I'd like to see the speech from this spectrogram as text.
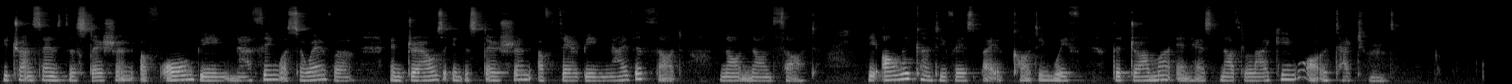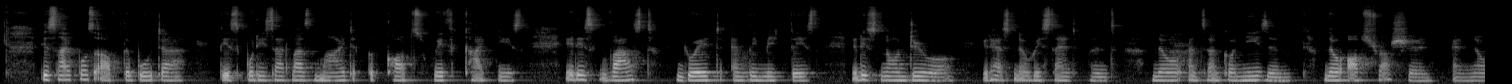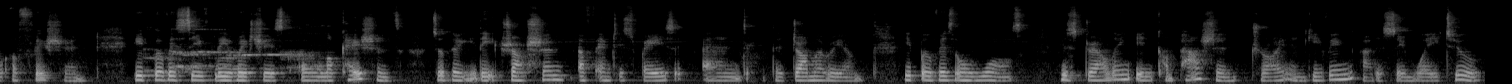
He transcends the station of all being nothing whatsoever and dwells in the station of there being neither thought nor non thought. He only cultivates by according with the Dharma and has not liking or attachment. Disciples of the Buddha, this Bodhisattva's mind accords with kindness. It is vast, great, and limitless. It is non-dual. It has no resentment, no antagonism, no obstruction, and no affliction. It pervasively reaches all locations to the, the exhaustion of empty space and the Dharma realm. It pervades all worlds. His dwelling in compassion, joy, and giving are the same way too.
